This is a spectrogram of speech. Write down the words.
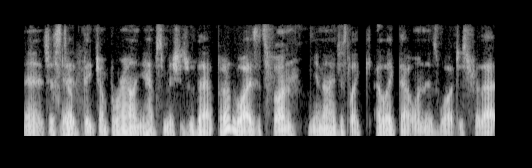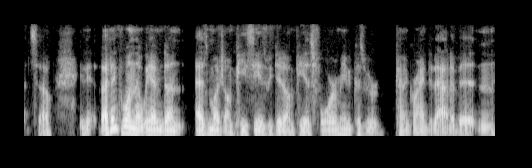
and it just Yep. they jump around. You have some issues with that, but otherwise it's fun. You know, I just like I like that one as well, just for that. So I think the one that we haven't done as much on PC as we did on PS4, maybe because we were kind of grinded out of it and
